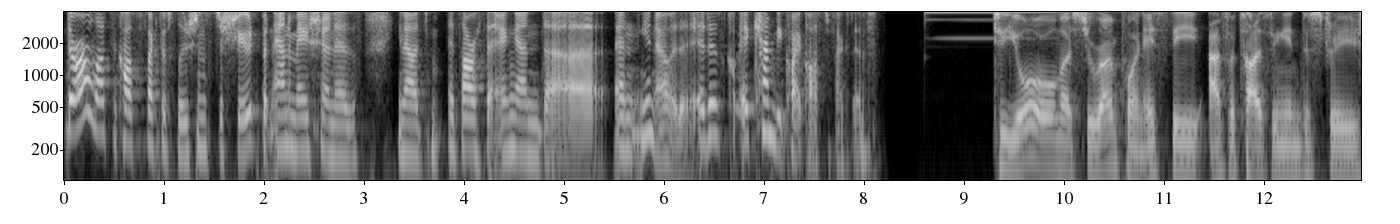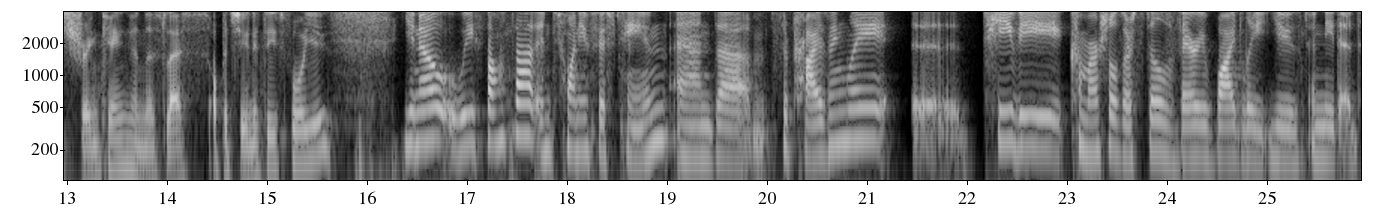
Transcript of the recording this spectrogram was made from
there are lots of cost effective solutions to shoot, but animation is, you know, it's, it's our thing. And, uh, and, you know, it, it is, it can be quite cost effective. To your almost your own point, is the advertising industry shrinking and there's less opportunities for you? You know, we thought that in 2015, and um, surprisingly, uh, TV commercials are still very widely used and needed.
